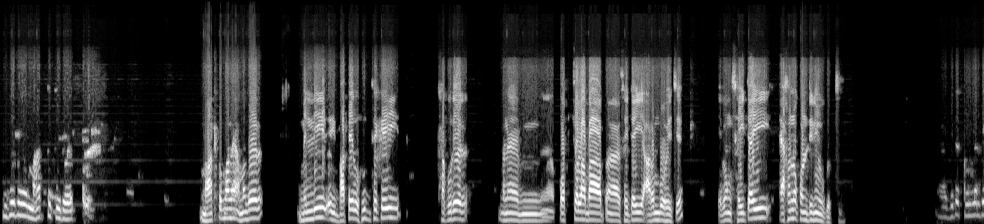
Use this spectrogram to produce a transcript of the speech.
পুজোর মাহাত্ম কি রয়েছে? মাহাত্ম মানে আমাদের মেনলি ওই বাতের ওষুধ থেকেই ঠাকুরের মানে পথ চলা বা সেইটাই আরম্ভ হয়েছে। এবং সেইটাই এখনও কন্টিনিউ করছি। যেটা শুনলাম যে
